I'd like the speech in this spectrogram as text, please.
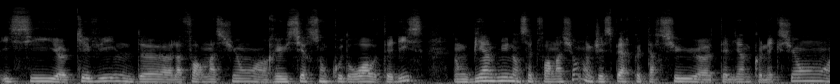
ici Kevin de la formation Réussir son coup droit au tennis. Donc bienvenue dans cette formation. Donc j'espère que tu as reçu tes liens de connexion,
